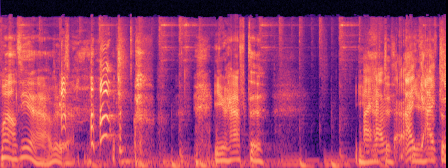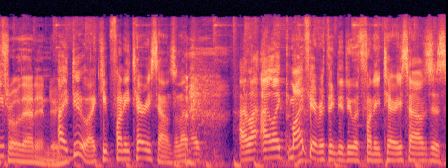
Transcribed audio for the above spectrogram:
well, yeah. you have to. You I have, have- to. I- you I to keep- throw that in, dude. I do. I keep funny Terry sounds, and I like. I like. I like my favorite thing to do with funny Terry sounds is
